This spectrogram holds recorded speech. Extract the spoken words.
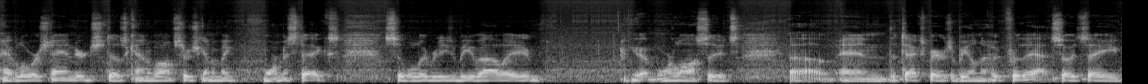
have lower standards. Those kind of officers are going to make more mistakes. Civil liberties will be violated. You have more lawsuits, uh, and the taxpayers will be on the hook for that. So it's a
